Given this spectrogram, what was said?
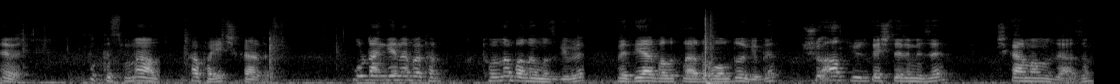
Evet. Bu kısmını al. Kafayı çıkardık. Buradan gene bakın turna balığımız gibi ve diğer balıklarda olduğu gibi şu alt yüzgeçlerimizi çıkarmamız lazım.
